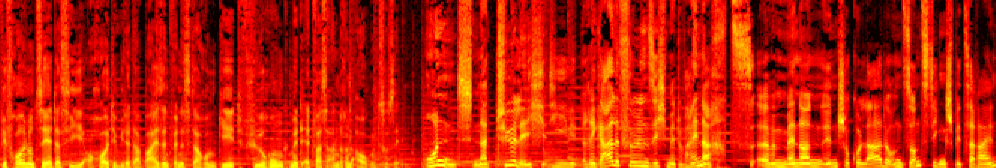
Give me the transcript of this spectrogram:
Wir freuen uns sehr, dass Sie auch heute wieder dabei sind, wenn es darum geht, Führung mit etwas anderen Augen zu sehen. Und natürlich, die Regale füllen sich mit Weihnachtsmännern in Schokolade und sonstigen Spitzereien.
